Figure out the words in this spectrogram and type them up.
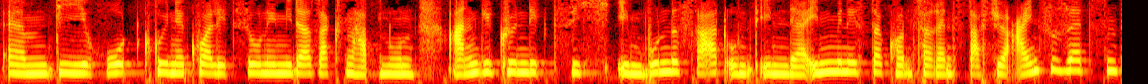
Ähm, die rot-grüne Koalition in Niedersachsen hat nun angekündigt, sich im Bundesrat und in der Innenministerkonferenz dafür einzusetzen.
